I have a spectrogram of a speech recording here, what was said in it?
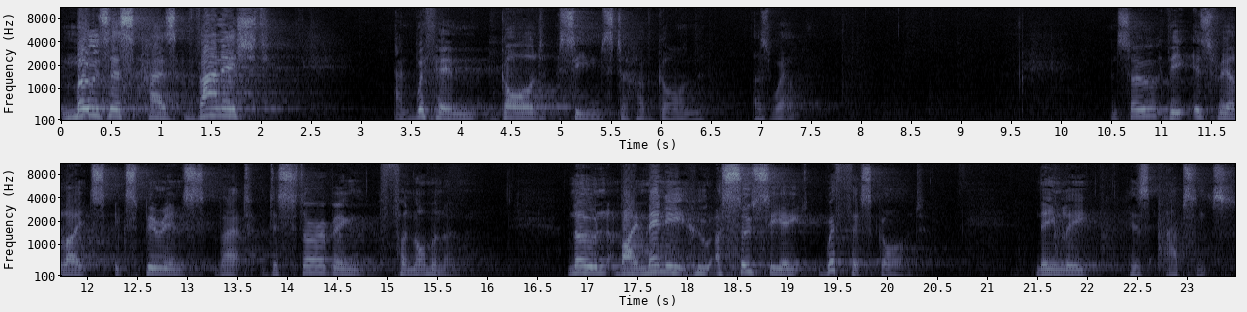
Moses has vanished, and with him, God seems to have gone as well. And so the Israelites experience that disturbing phenomenon known by many who associate with this God, namely his absence.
